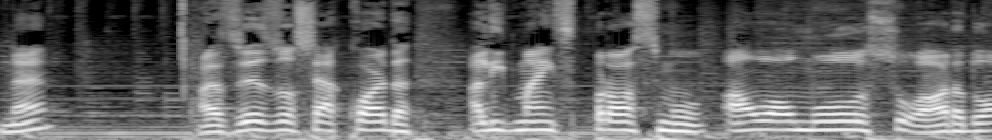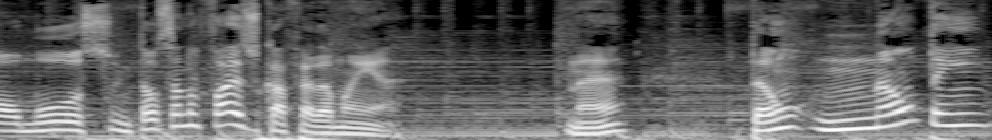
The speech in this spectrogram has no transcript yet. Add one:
né? Às vezes você acorda ali mais próximo ao almoço, a hora do almoço, então você não faz o café da manhã, né? Então não tem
